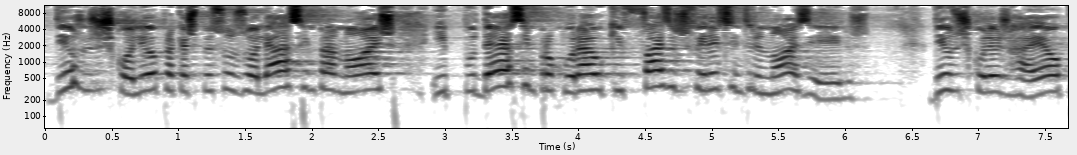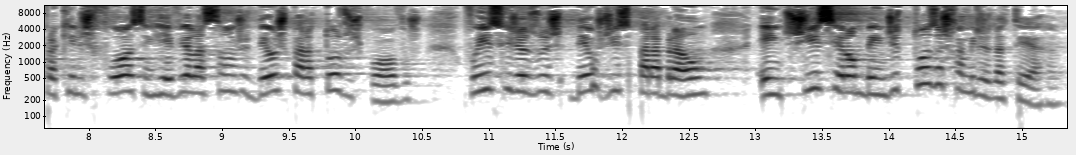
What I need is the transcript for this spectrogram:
Deus nos escolheu para que as pessoas olhassem para nós e pudessem procurar o que faz a diferença entre nós e eles. Deus escolheu Israel para que eles fossem revelação de Deus para todos os povos. Foi isso que Jesus, Deus disse para Abraão: em ti serão benditas todas as famílias da terra.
